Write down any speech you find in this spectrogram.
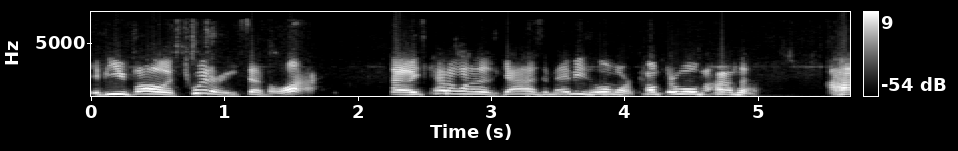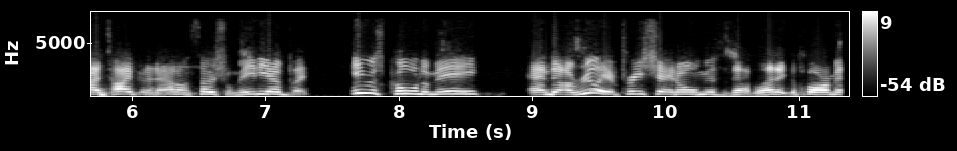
if you follow his Twitter, he says a lot. So he's kind of one of those guys that maybe he's a little more comfortable behind the uh, typing it out on social media. But he was cool to me, and I uh, really appreciate Ole Miss's athletic department.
